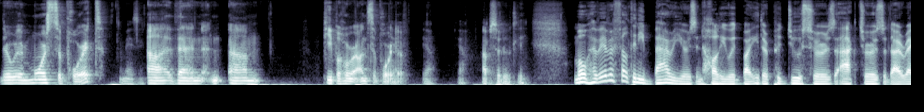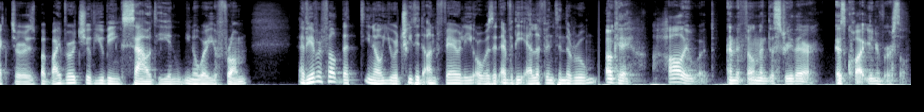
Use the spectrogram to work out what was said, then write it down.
there were more support Amazing. uh, than um, people who were unsupportive. Yeah, yeah, absolutely. Mo, have you ever felt any barriers in Hollywood by either producers, actors, or directors, but by virtue of you being Saudi and you know where you're from? Have you ever felt that you know you were treated unfairly, or was it ever the elephant in the room? Okay, Hollywood and the film industry there is quite universal.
